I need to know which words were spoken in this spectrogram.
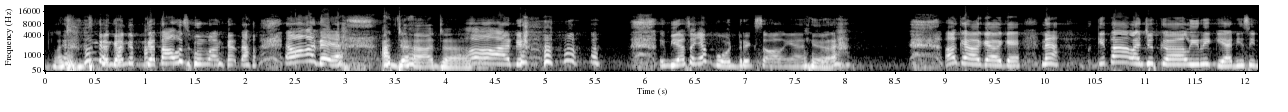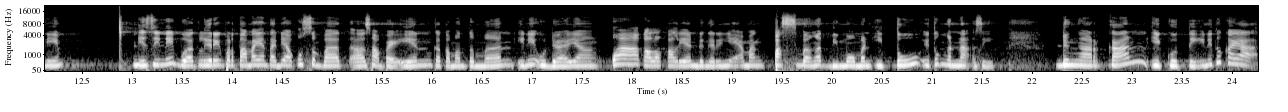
Lanjut. Enggak, enggak, enggak, enggak tahu sumpah, enggak tahu. Emang ada ya? ada, ada. Oh ada. Biasanya bodrek soalnya. Iya. Oke oke oke. Nah kita lanjut ke lirik ya di sini. Di sini buat lirik pertama yang tadi aku sempat uh, sampaikan ke teman-teman, ini udah yang wah kalau kalian dengerinnya emang pas banget di momen itu, itu ngena sih. Dengarkan, ikuti. Ini tuh kayak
